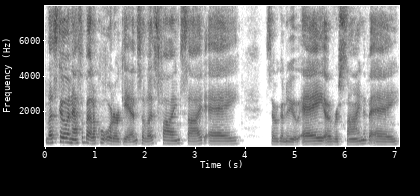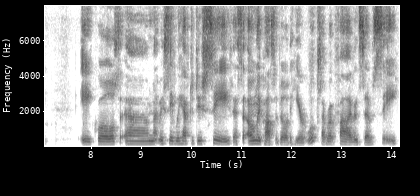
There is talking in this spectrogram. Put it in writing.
let's go in alphabetical order again. So let's find side A. So we're going to do A over sine of A equals, um, let me see, we have to do C. That's the only possibility here. Whoops, I wrote 5 instead of C.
